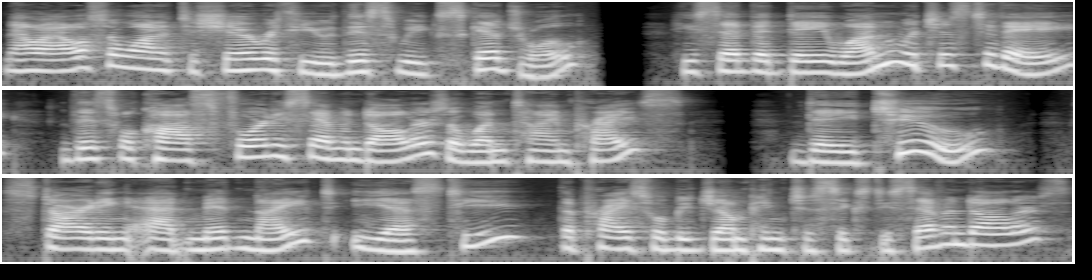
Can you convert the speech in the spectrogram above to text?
Now, I also wanted to share with you this week's schedule. He said that day one, which is today, this will cost $47, a one time price. Day two, starting at midnight EST, the price will be jumping to $67.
